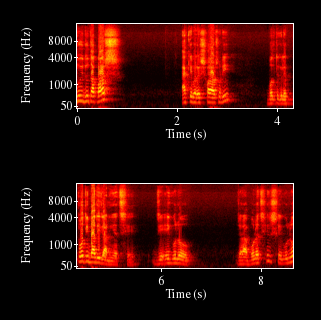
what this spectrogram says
দুই দূতাবাস একেবারে সরাসরি বলতে গেলে প্রতিবাদী জানিয়েছে যে এগুলো যারা বলেছে সেগুলো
